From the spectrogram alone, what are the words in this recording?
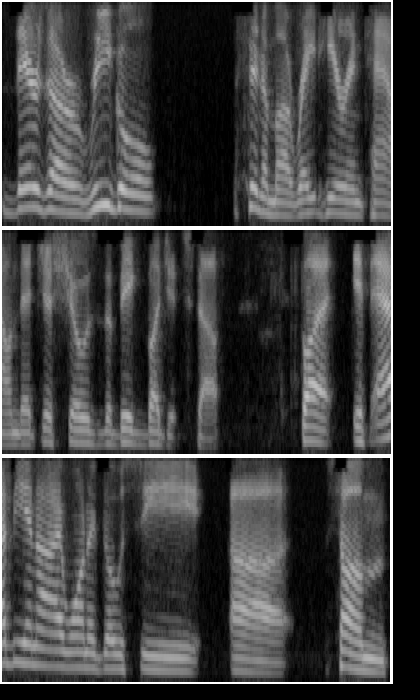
there's a Regal cinema right here in town that just shows the big budget stuff. But if Abby and I want to go see uh, some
